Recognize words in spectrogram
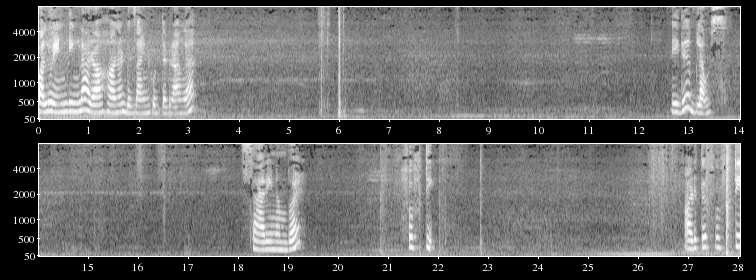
பல்லு எண்டிங்கில் அழகான டிசைன் கொடுத்துடுறாங்க. இது பிளவுஸ் சாரி நம்பர் ஃபிஃப்டி அடுத்து ஃபிஃப்டி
